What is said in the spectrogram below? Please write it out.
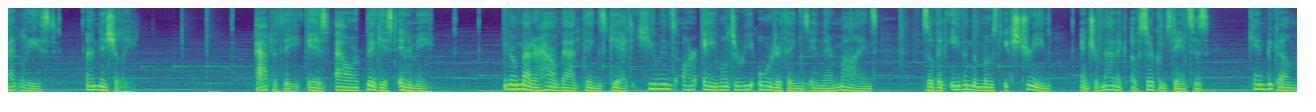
at least initially. Apathy is our biggest enemy. No matter how bad things get, humans are able to reorder things in their minds so that even the most extreme and traumatic of circumstances can become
